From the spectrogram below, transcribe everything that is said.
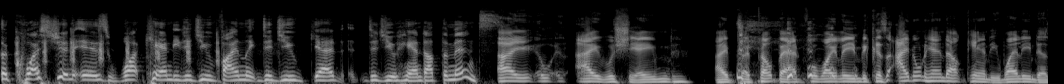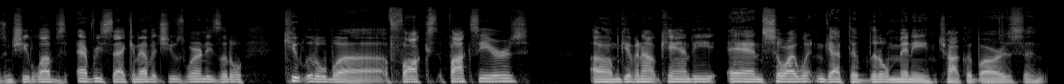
The question is, what candy did you finally did you get? Did you hand out the mints? I I was shamed. I, I felt bad for Wileen because I don't hand out candy. Wileen does, and she loves every second of it. She was wearing these little cute little uh, fox fox ears, um, giving out candy, and so I went and got the little mini chocolate bars and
